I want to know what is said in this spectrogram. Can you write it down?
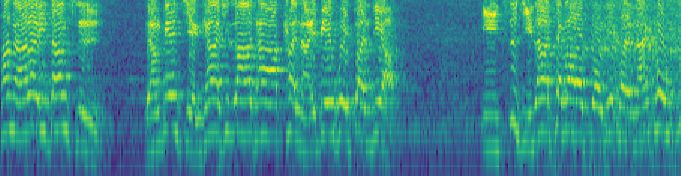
他拿了一张纸，两边剪开去拉它，看哪一边会断掉。以自己拉降拉的时候，你很难控制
